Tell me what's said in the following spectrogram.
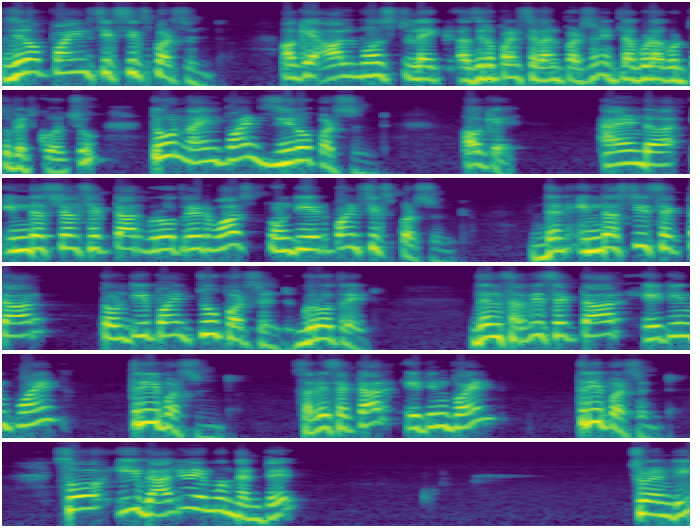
Zero point six six percent okay almost like zero point seven percent ఇట్లా కూడా గుర్తుపెట్టుకోవచ్చు. To nine point zero percent okay and industrial sector growth rate was twenty eight point six percent then industry sector twenty point two percent growth rate then service sector eighteen point three percent service sector eighteen point three percent so ఈ వాల్యూ ఏముందంటే చూడండి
